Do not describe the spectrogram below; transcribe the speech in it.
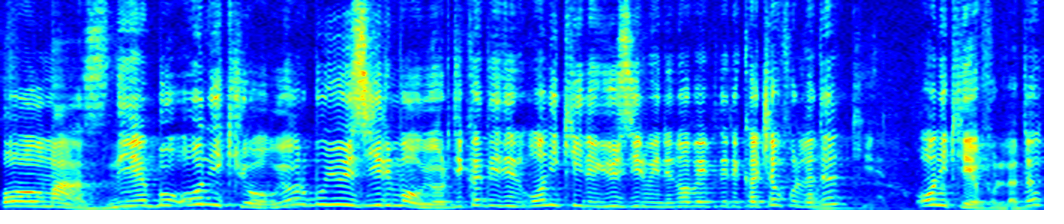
olmaz. Niye? Bu 12 oluyor, bu 120 oluyor. Dikkat edin 12 ile 120'nin OBEP'leri kaça fırladı? 12. 12'ye fırladı.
